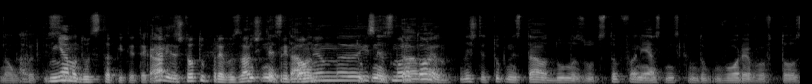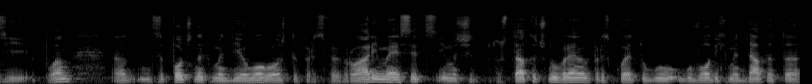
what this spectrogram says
много пъти а, Няма да отстъпите, така как? ли? Защото превозвачите, припомням, искат мораториум. Вижте, тук не става дума за отстъпване, аз не искам да говоря в този план. Започнахме диалог още през февруари месец. Имаше достатъчно време, през което го, го водихме датата.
